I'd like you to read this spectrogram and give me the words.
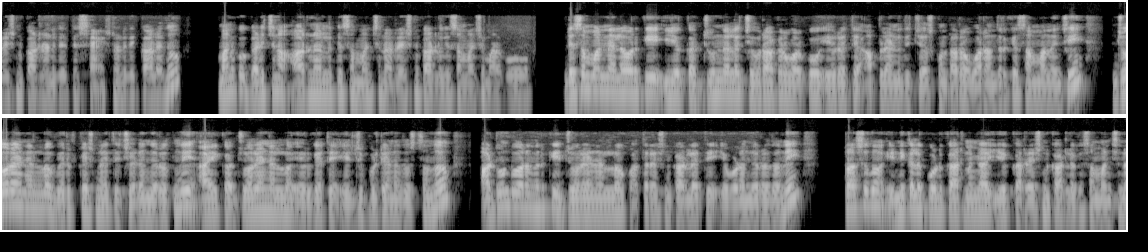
రేషన్ కార్డులు అనేది అయితే శాంక్షన్ అనేది కాలేదు. మనకు గడిచిన ఆరు నెలలకి సంబంధించిన రేషన్ కార్డులకి సంబంధించి మనకు డిసెంబర్ నెల వరకు ఈ యొక్క జూన్ నెల చివరాఖరి వరకు ఎవరైతే అప్లై అనేది చేసుకుంటారో వారందరికీ సంబంధించి జూలై నెలలో వెరిఫికేషన్ అయితే చేయడం జరుగుతుంది. ఆ యొక్క జూలై నెలలో ఎవరికైతే ఎలిజిబిలిటీ అనేది వస్తుందో అటువంటి వారందరికీ జూలై నెలలో కొత్త రేషన్ కార్డులు అయితే ఇవ్వడం జరుగుతుంది. ప్రస్తుతం ఎన్నికల కోడ్ కారణంగా ఈ యొక్క రేషన్ కార్డులకు సంబంధించిన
